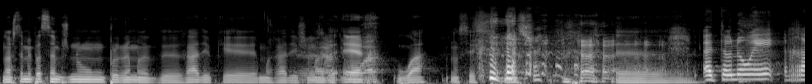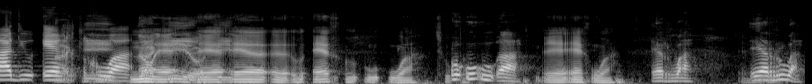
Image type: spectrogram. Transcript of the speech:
Nós também passamos num programa de rádio que é uma rádio chamada Rádio RUA, não sei se conheces. Eh, Então não é rádio R aqui. Ruá. não, Aqui é, ou é, aqui? é, eh, RUA, desculpa. U, a. É RUA. É rua. É rua.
